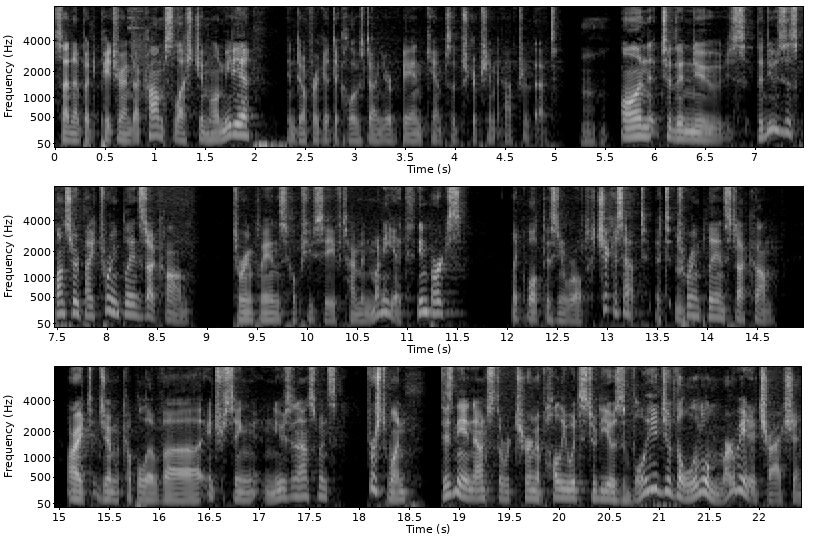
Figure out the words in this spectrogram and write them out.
Sign up at patreon.com slash jimhillmedia, and don't forget to close down your Bandcamp subscription after that. Mm-hmm. On to the news. The news is sponsored by touringplans.com. Touring Plans helps you save time and money at theme parks like Walt Disney World. Check us out at mm-hmm. touringplans.com. All right, Jim, a couple of uh, interesting news announcements. First one Disney announced the return of Hollywood Studios' Voyage of the Little Mermaid attraction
